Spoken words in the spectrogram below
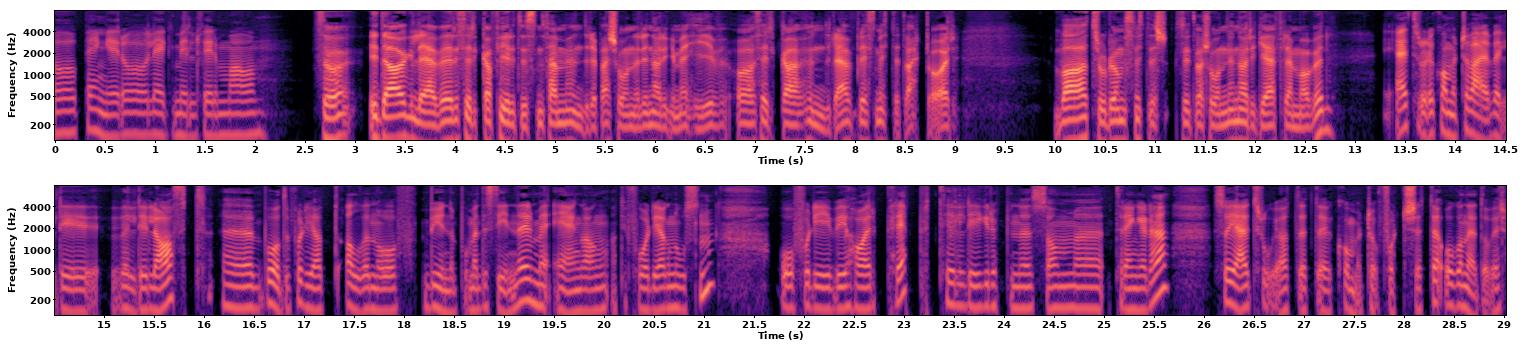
og penger og legemiddelfirma og Så i dag lever ca. 4500 personer i Norge med hiv, og ca. 100 blir smittet hvert år. Hva tror du om smittesituasjonen i Norge fremover? Jeg tror det kommer til å være veldig, veldig lavt. Eh, både fordi at alle nå begynner på medisiner med en gang at de får diagnosen, og fordi vi har prep til de gruppene som eh, trenger det. Så jeg tror jo at dette kommer til å fortsette å gå nedover.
